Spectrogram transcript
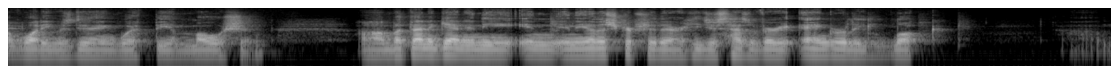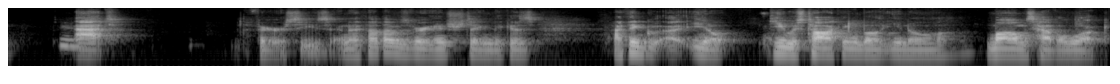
of what he was doing with the emotion. Um, but then again, in the in, in the other scripture there, he just has a very angrily look um, Hmm. at the Pharisees, and I thought that was very interesting because I think uh, you know he was talking about you know moms have a look,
